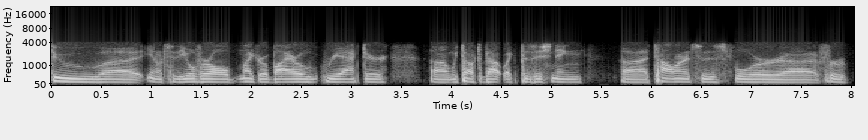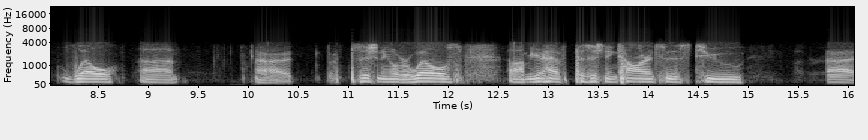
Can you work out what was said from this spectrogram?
to uh, you know to the overall microbioreactor. Uh, we talked about like positioning uh, tolerances for uh, for well uh, positioning over wells. Um, you're going to have positioning tolerances to uh,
